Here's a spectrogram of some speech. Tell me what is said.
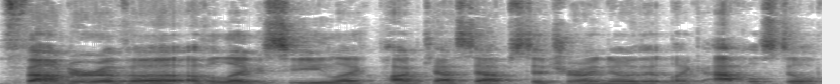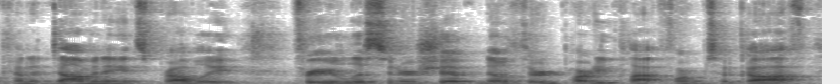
founder of a, of a legacy like podcast app Stitcher, I know that like Apple still kind of dominates probably for your listenership. No third party platform took off.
